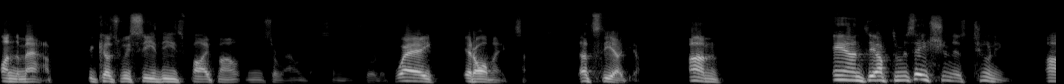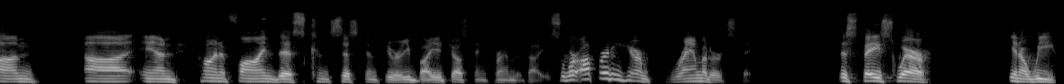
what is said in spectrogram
on the map because we see these five mountains around us in sort of way. It all makes sense. That's the idea. Um, and the optimization is tuning um, uh, and trying to find this consistent theory by adjusting parameter values. So we're operating here in parameter space, this space where, you know, we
